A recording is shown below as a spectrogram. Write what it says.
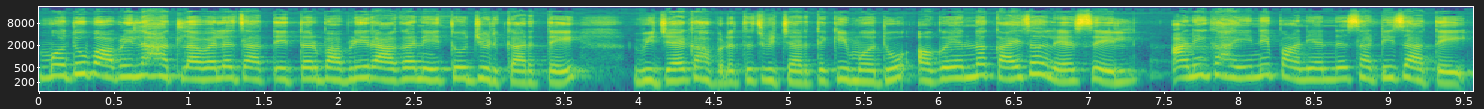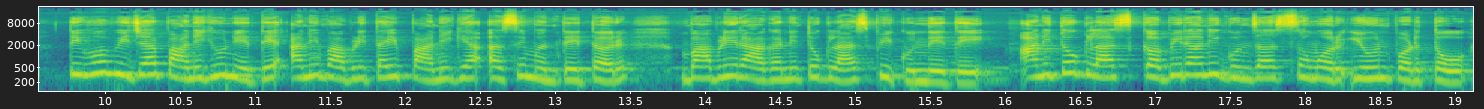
मधू बाबळीला हात लावायला जाते तर बाबळी रागाने तो झिडकारते. विजय घाबरतच विचारते की मधू अगं यांना काय झाले असेल? आणि घाईने पाणी आणण्यासाठी जाते. तेव्हा विजय पाणी घेऊन येते आणि बाबळीताई पाणी घ्या असे म्हणते तर बाबळी रागाने तो ग्लास फेकून देते. आणि तो ग्लास कबीर आणि गुंजा समोर येऊन पडतो.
